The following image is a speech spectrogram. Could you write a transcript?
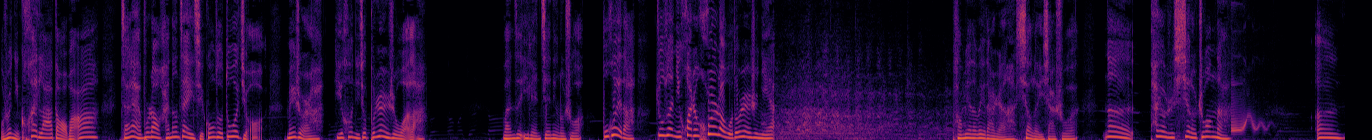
我说：“你快拉倒吧啊，咱俩不知道还能在一起工作多久。”没准啊，以后你就不认识我了。丸子一脸坚定地说：“不会的，就算你化成灰了，我都认识你。”旁边的魏大人啊笑了一下说：“那他要是卸了妆呢？嗯，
